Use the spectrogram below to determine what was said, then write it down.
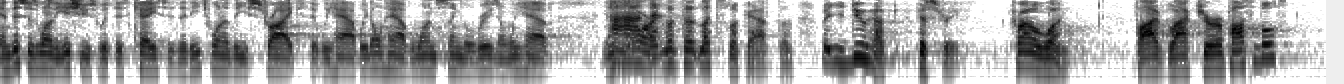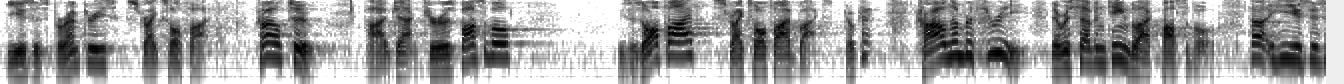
and this is one of the issues with this case is that each one of these strikes that we have, we don't have one single reason. We have. Uh, all right, let, let's look at them. But you do have history. Trial one. Five black juror possibles. He uses peremptories, strikes all five. Trial two. Five jack jurors possible. Uses all five, strikes all five blacks. Okay. Trial number three. There were 17 black possible. Uh, he uses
